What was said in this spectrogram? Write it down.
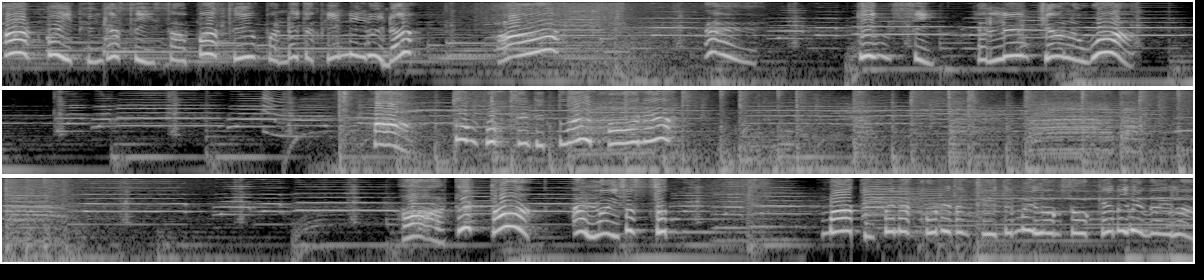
คาดไม่ถึงจะสี่สามารถซื้อฝันได้จากที่นี่ด้วยนะฮะเอ้ยจริงสิอย่าลืมเชียวละว่าอ้าต้องพกกันติดตัวให้พอนะ อ่าติ๊กตอกอร่อยสุดๆ มาถึงเป็นนักโคได้ทั้งทีจะไม่ลองโซเกตได้ยังไงล่ะ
